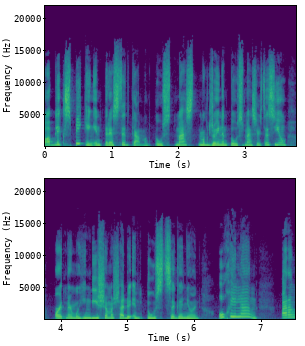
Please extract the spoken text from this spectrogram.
public speaking, interested ka, mag-toastmaster, mag-join ng Toastmasters. Tapos yung partner mo, hindi siya masyado enthused sa ganyan. Okay lang. Parang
